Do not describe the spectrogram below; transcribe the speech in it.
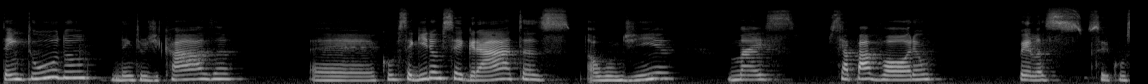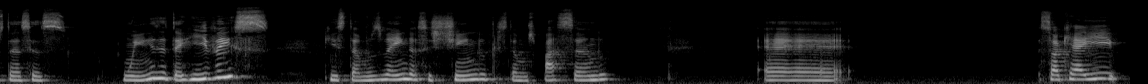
tem tudo dentro de casa, é, conseguiram ser gratas algum dia, mas se apavoram pelas circunstâncias ruins e terríveis que estamos vendo, assistindo, que estamos passando. É... Só que aí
